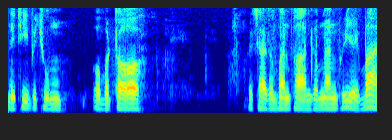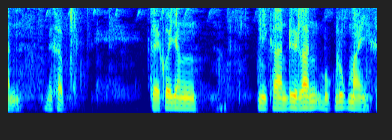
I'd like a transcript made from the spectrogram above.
ในที่ประชุมอบตประชาสัมพันธ์ผ่านกำนันผู้ใหญ่บ้านนะครับ แต่ก็ยังมีการดื้อรั้นบุกลุกใหม่ ข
